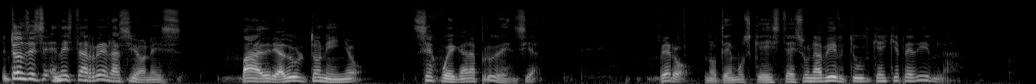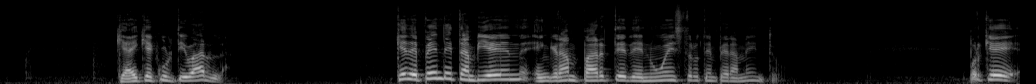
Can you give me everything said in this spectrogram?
Entonces, en estas relaciones, padre, adulto, niño, se juega la prudencia. Pero notemos que esta es una virtud que hay que pedirla, que hay que cultivarla, que depende también en gran parte de nuestro temperamento. Porque,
